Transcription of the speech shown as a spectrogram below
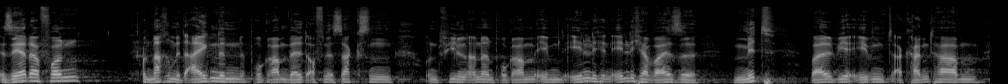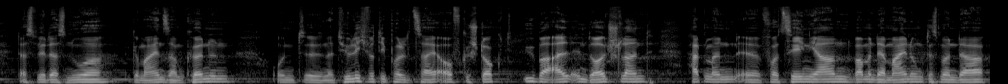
sehr davon und machen mit eigenen Programmen Weltoffenes Sachsen und vielen anderen Programmen eben ähnlich, in ähnlicher Weise mit, weil wir eben erkannt haben, dass wir das nur gemeinsam können. Und äh, natürlich wird die Polizei aufgestockt. Überall in Deutschland hat man äh, vor zehn Jahren war man der Meinung, dass man da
